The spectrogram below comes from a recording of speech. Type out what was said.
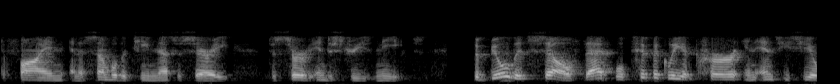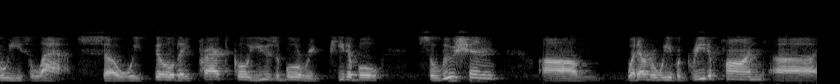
define, and assemble the team necessary to serve industry's needs. The build itself, that will typically occur in NCCOE's labs. So we build a practical, usable, repeatable solution, um, whatever we've agreed upon uh,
